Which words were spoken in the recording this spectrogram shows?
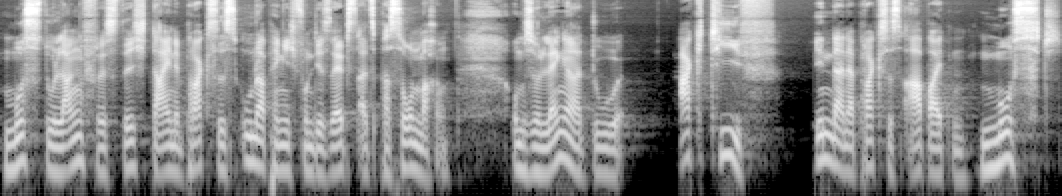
musst du langfristig deine Praxis unabhängig von dir selbst als Person machen umso länger du aktiv in deiner Praxis arbeiten musst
